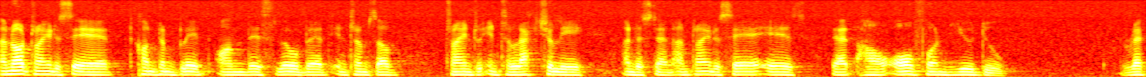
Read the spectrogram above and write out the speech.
I'm not trying to say contemplate on this little bit in terms of trying to intellectually understand. I'm trying to say is that how often you do. Rec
